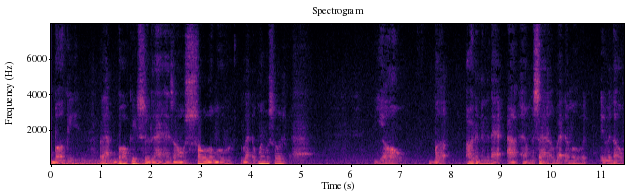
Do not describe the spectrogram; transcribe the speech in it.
Bucky. Like Bucky should have his own solo movie, like the Winter Soldier. Yo, but other than that, I am excited about that movie. Even though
